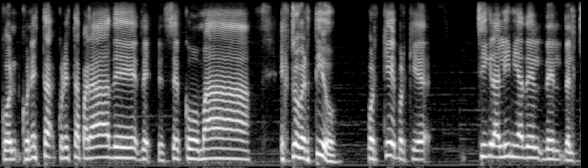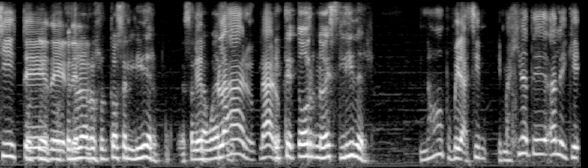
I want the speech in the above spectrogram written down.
con, con, esta, con esta parada de, ser como más extrovertido. ¿Por qué? Porque sigue la línea del, del, chiste. de, porque no le resultó ser líder. Eh, claro, claro. Este Thor no es líder. No, pues mira, imagínate, Ale, que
